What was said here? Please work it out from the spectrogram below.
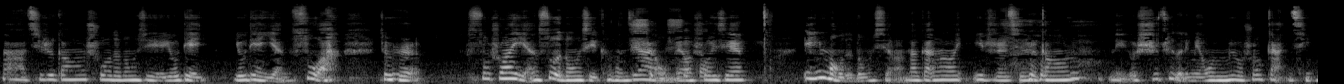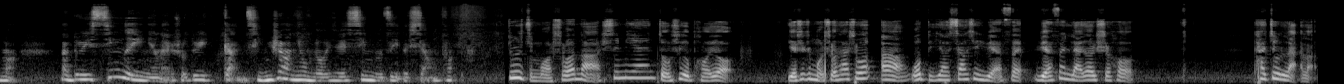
那其实刚刚说的东西有点有点严肃啊，就是。说说完严肃的东西，可能接下来我们要说一些阴谋的东西了。那刚刚一直其实刚刚那个失去的里面，我们没有说感情嘛？那对于新的一年来说，对于感情上，你有没有一些新的自己的想法？就是怎么说呢？身边总是有朋友也是这么说。他说啊，我比较相信缘分，缘分来的时候他就来了，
